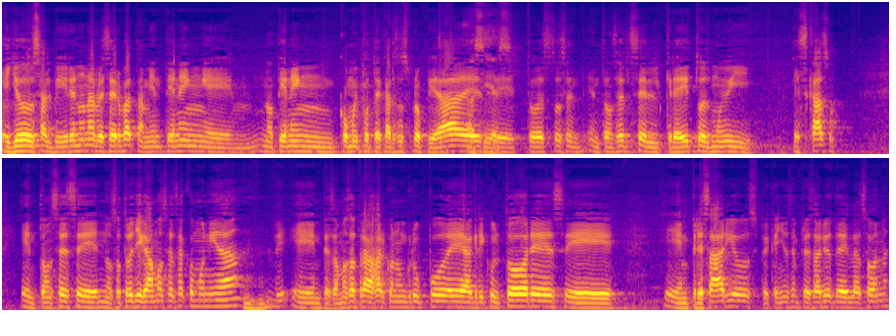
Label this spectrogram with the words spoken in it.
Ellos al vivir en una reserva también tienen, em, no tienen cómo hipotecar sus propiedades, eh, todo esto, entonces el crédito es muy escaso. Entonces nosotros llegamos a esa comunidad, empezamos a trabajar con un grupo de agricultores, empresarios, pequeños empresarios de la zona,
